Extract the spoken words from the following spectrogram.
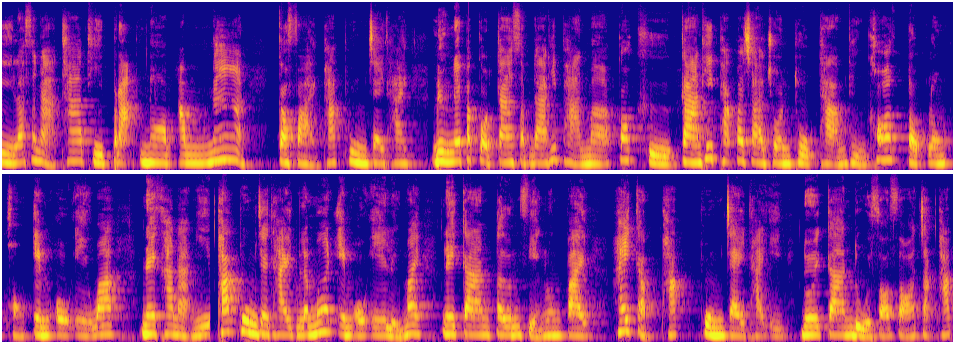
มีลักษณะท่าทีประนอมอำนาจกับฝ่ายพักภูมิใจไทย หนึ่งในปรากฏการณ์สัปดาห์ที่ผ่านมาก็คือ การที่พักประชาชนถูกถามถึงข้อตกลงของ MOA ว่า ในขณะนี้พักภูมิใจไทยละเมิด MOA หรือไม่ในการเติมเสียงลงไปให้กับพักภูมิใจไทยอีก โดยการดูดสสจากพัก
